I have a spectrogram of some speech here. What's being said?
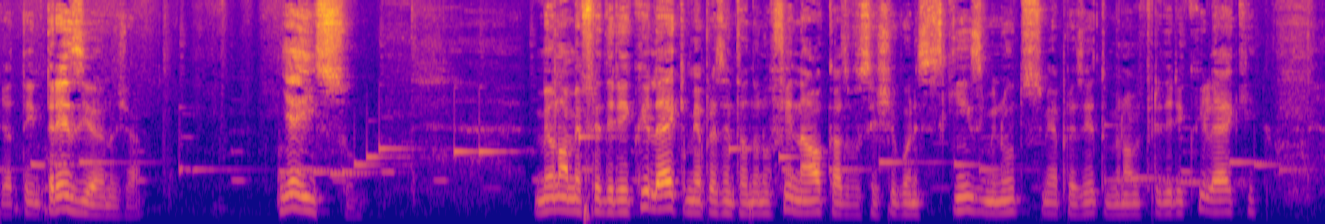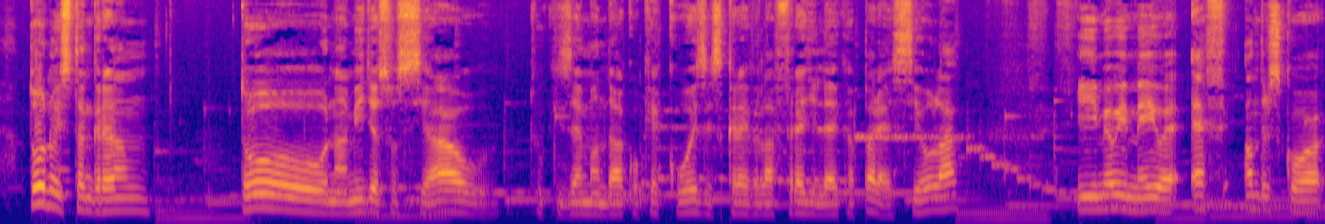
já tem 13 anos já. E é isso. Meu nome é Frederico Ilek, me apresentando no final. Caso você chegou nesses 15 minutos, me apresento. Meu nome é Frederico Ilek. Tô no Instagram, tô na mídia social. Tu quiser mandar qualquer coisa, escreve lá Fred Ilek, aparece eu lá. E meu e-mail é f underscore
